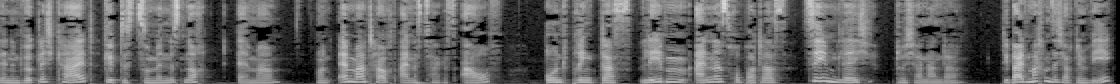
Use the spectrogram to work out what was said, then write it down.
denn in Wirklichkeit gibt es zumindest noch Emma. Und Emma taucht eines Tages auf und bringt das Leben eines Roboters ziemlich durcheinander. Die beiden machen sich auf den Weg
